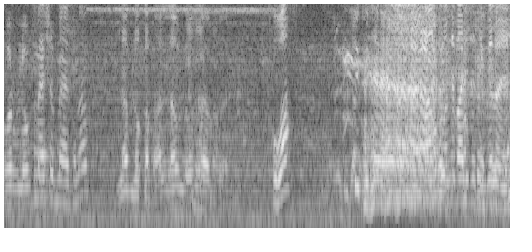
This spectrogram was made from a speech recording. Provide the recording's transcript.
और व्लॉग मैशअप में आया था ना? लव लॉकअप लव लॉकअप हुआ? बंदे पास तो सिंगल हो। यार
